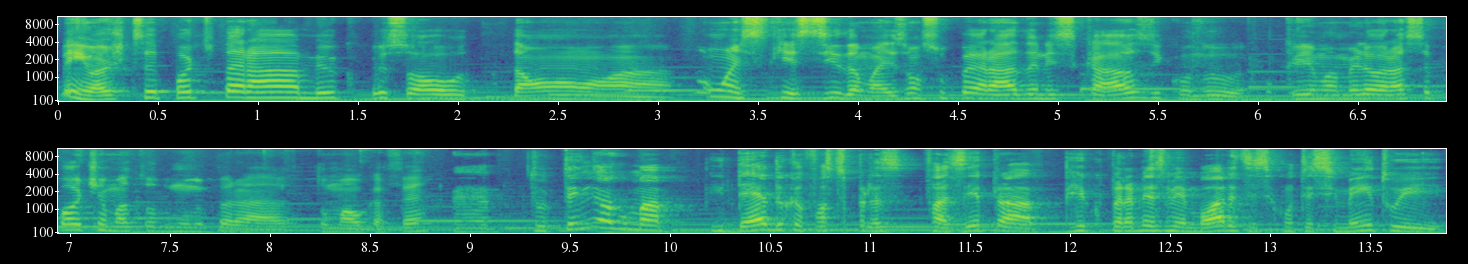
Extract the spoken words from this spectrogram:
Bem, eu acho que você pode esperar meio que o pessoal dar uma, não uma esquecida, mas uma superada nesse caso. E quando o clima melhorar, você pode chamar todo mundo pra tomar o café. É, tu tem alguma ideia do que eu posso pra- fazer pra recuperar minhas memórias desse acontecimento e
